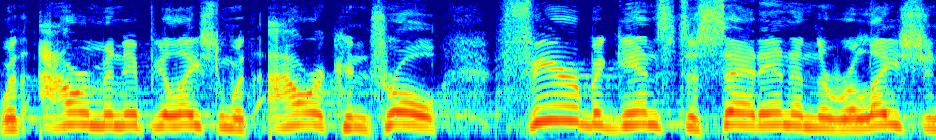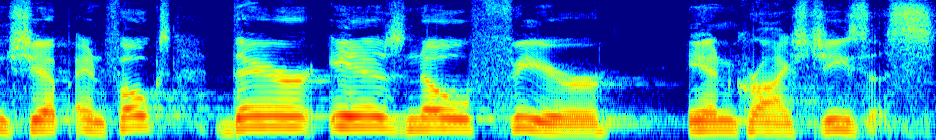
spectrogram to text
with our manipulation, with our control. Fear begins to set in in the relationship, and folks, there is no fear in Christ Jesus.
